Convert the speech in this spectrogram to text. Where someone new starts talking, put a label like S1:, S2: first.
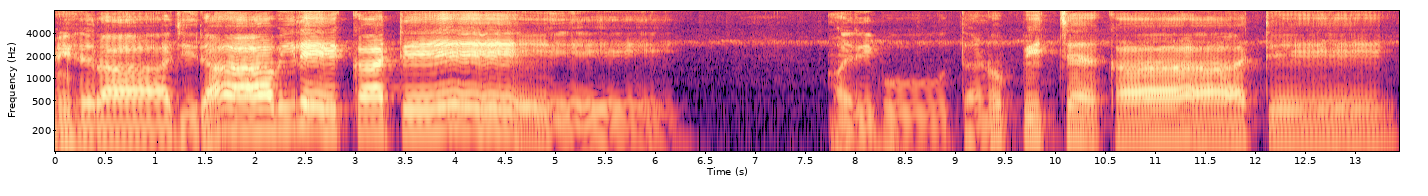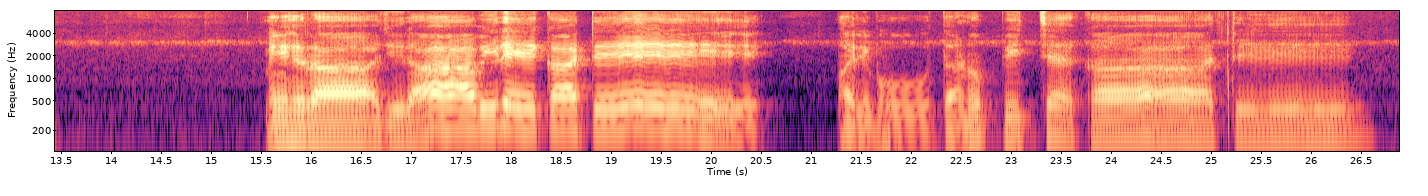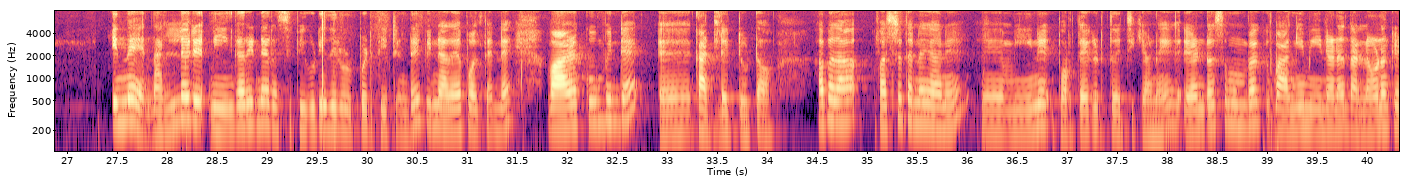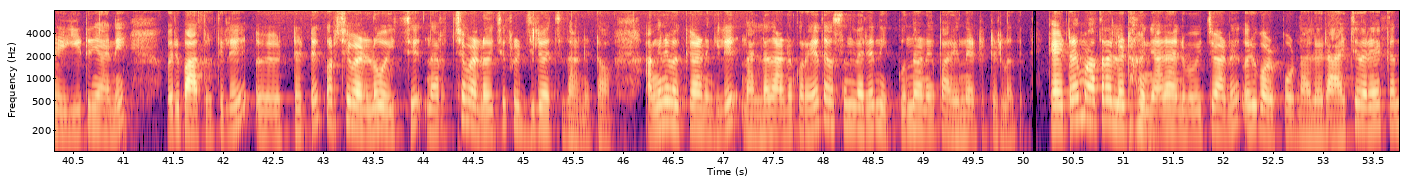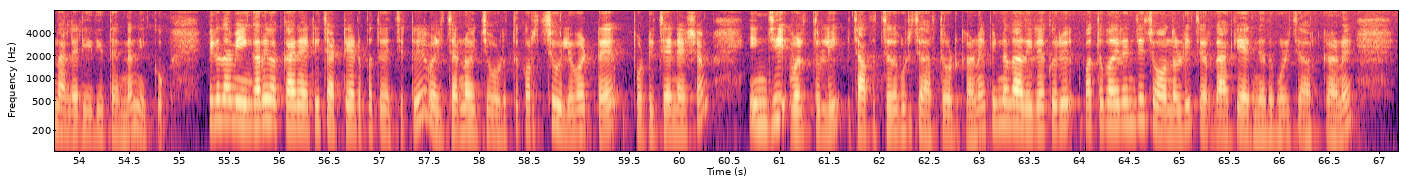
S1: മിഹ്റാജ് രാവിലെ കാറ്റേ. മരിഭൂതണുപ്പിച്ച കാറ്റേ. മെഹ്റാജ് രാവിലെ കാറ്റേ. മരുഭൂതണുപ്പിച്ച കാറ്റേ.
S2: ഇന്നേ നല്ലൊരു മീൻകറിന്റെ റെസിപ്പി കൂടി ഇതിൽ ഉൾപ്പെടുത്തിയിട്ടുണ്ട്. പിന്നെ അതേപോലെ തന്നെ വാഴക്കൂമ്പിന്റെ കട്ട്ലറ്റ് കേട്ടോ അപ്പോൾ അതാ ഫസ്റ്റ് തന്നെ ഞാൻ മീൻ പുറത്തേക്ക് എടുത്ത് വെച്ചിരിക്കുകയാണ് രണ്ട് ദിവസം മുമ്പ് വാങ്ങിയ മീനാണ്. നല്ലോണം കഴുകിയിട്ട് ഞാൻ ഒരു പാത്രത്തിൽ ഇട്ടിട്ട് കുറച്ച് വെള്ളം ഒഴിച്ച് നിറച്ച് വെള്ളം ഒഴിച്ച് ഫ്രിഡ്ജിൽ വെച്ചതാണ് കേട്ടോ അങ്ങനെ വെക്കുകയാണെങ്കിൽ നല്ലതാണ്. കുറേ ദിവസം വരെ നിൽക്കുന്നതാണ് പറയുന്നത് കേട്ടിട്ടുള്ളത്. കേട്ടത് മാത്രമല്ല കേട്ടോ ഞാൻ അനുഭവിച്ചാണ് ഒരു കുഴപ്പമുണ്ടാവില്ല. ഒരാഴ്ച വരെയൊക്കെ നല്ല രീതിയിൽ തന്നെ നിൽക്കും. പിന്നെ നമ്മൾ മീൻകറി വെക്കാനായിട്ട് ചട്ടി അടുപ്പത്ത് വെച്ചിട്ട് വെളിച്ചെണ്ണ ഒഴിച്ച് കൊടുത്ത് കുറച്ച് ഉലുവട്ട് പൊട്ടിച്ചതിന് ശേഷം ഇഞ്ചി വെളുത്തുള്ളി ചതച്ചത് കൂടി ചേർത്ത് കൊടുക്കുകയാണ്. പിന്നെ അത് അതിലേക്കൊരു പത്ത് പതിനഞ്ച് ചുവന്നുള്ളി ചെറുതാക്കി അരിഞ്ഞതും കൂടി ചേർക്കുകയാണ്.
